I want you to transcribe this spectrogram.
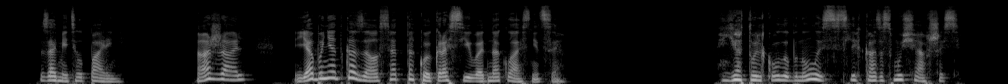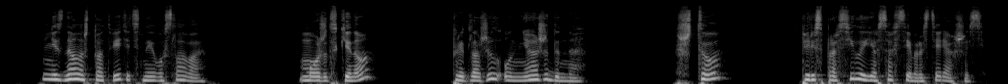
– заметил парень. «А жаль, я бы не отказался от такой красивой одноклассницы». Я только улыбнулась, слегка засмущавшись. Не знала, что ответить на его слова. «Может, в кино?» – предложил он неожиданно. «Что?» – переспросила я, совсем растерявшись.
